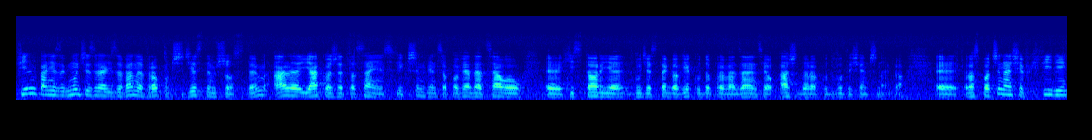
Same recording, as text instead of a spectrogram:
Film, panie Zygmuncie, zrealizowany w roku 36, ale jako, że to science fiction, więc opowiada całą historię XX wieku, doprowadzając ją aż do roku 2000. E, rozpoczyna się w chwili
